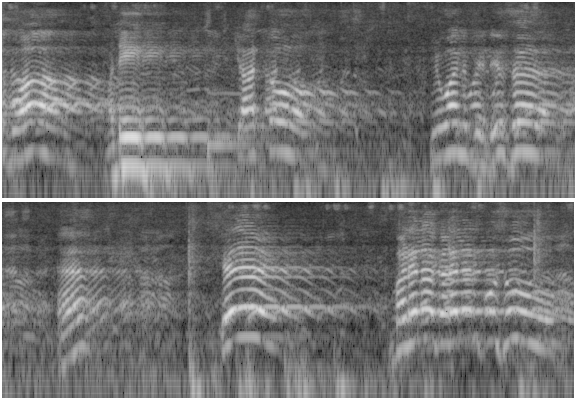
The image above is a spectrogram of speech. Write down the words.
ભુવા. ક્યાં તો યુવાન પેઢી છે. હે? ભણેલા ગણેલા પૂછું.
